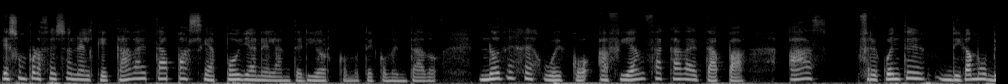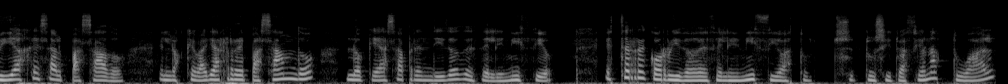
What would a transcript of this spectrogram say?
es un proceso en el que cada etapa se apoya en el anterior, como te he comentado. No dejes hueco, afianza cada etapa, haz frecuentes, digamos, viajes al pasado en los que vayas repasando lo que has aprendido desde el inicio. Este recorrido desde el inicio hasta tu, situación actual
